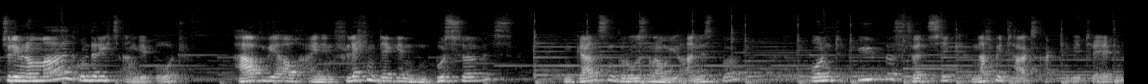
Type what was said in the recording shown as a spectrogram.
Zu dem normalen Unterrichtsangebot haben wir auch einen flächendeckenden Busservice im ganzen Großraum Johannesburg und über 40 Nachmittagsaktivitäten,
